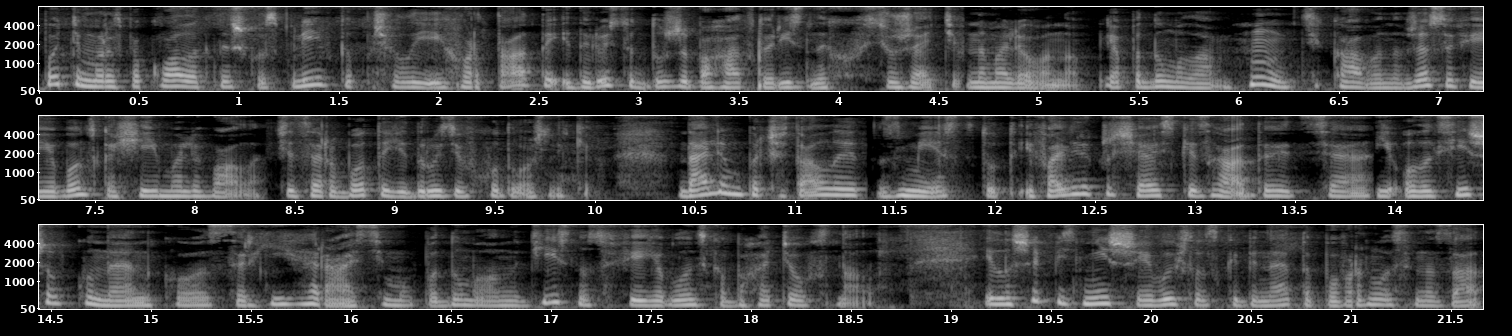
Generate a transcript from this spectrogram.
Потім ми розпакували книжку з плівки, почали її гортати, і дивлюсь, тут дуже багато різних сюжетів намальовано. Я подумала, хм, цікаво, невже Софія Яблонська ще й малювала? Чи це робота її друзів-художників? Далі ми прочитали зміст. Тут і Федір Кричевський згадується, і Олексій Шовкуненко, Сергій Герасімов. Подумала, ну дійсно Софія Яблонська багатьох знала. І лише пізніше я вийшла з кабінету, повернулася назад,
